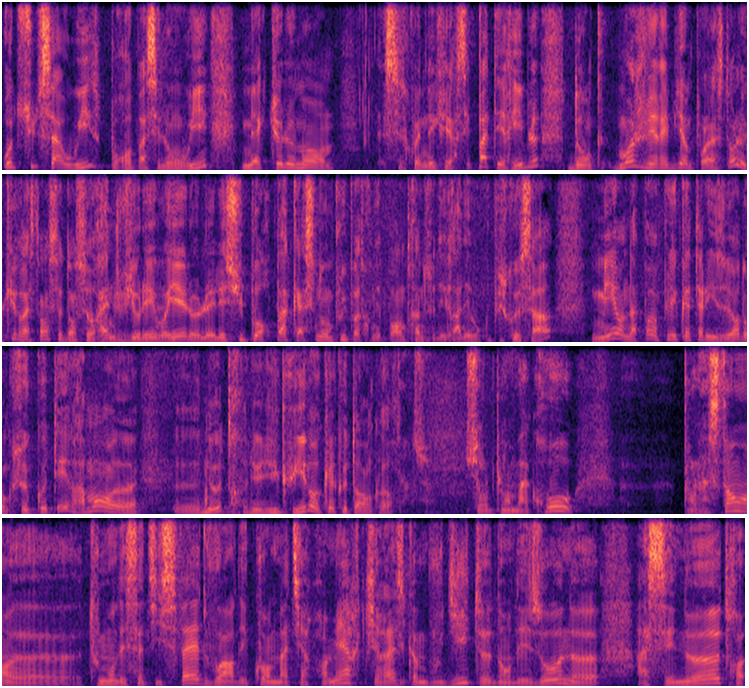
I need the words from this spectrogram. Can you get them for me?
au-dessus de ça, oui, pour repasser long, oui, mais actuellement, ce qu'on vient d'écrire, c'est pas terrible. Donc, moi, je verrais bien pour l'instant, le cuivre restant, dans ce range violet. Vous voyez, les supports pas cassés non plus, parce qu'on n'est pas en train de se dégrader beaucoup plus que ça. Mais on n'a pas un peu les catalyseurs. Donc, ce côté vraiment euh, euh, neutre du, du, cuivre, quelques temps encore. Sur le plan macro, pour l'instant, euh, tout le monde est satisfait de voir des cours de matières premières qui restent, comme vous dites, dans des zones euh, assez neutres.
